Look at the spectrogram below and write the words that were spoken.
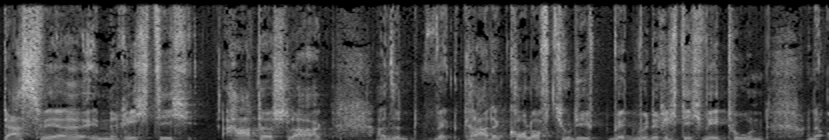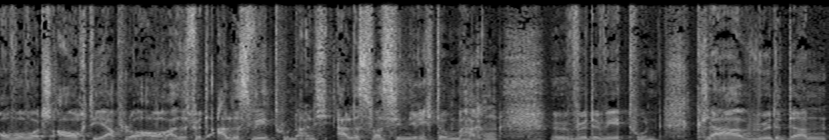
das wäre ein richtig harter Schlag. Also gerade Call of Duty würde richtig wehtun. Und Overwatch auch, Diablo auch. Also es wird alles wehtun. Eigentlich alles, was sie in die Richtung machen, äh, würde wehtun. Klar würde dann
